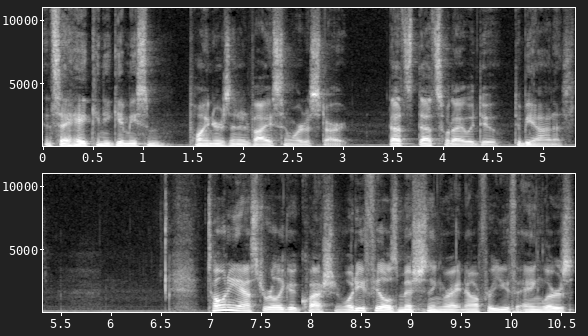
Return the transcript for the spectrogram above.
and say, "Hey, can you give me some pointers and advice on where to start?" That's that's what I would do, to be honest. Tony asked a really good question. What do you feel is missing right now for youth anglers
